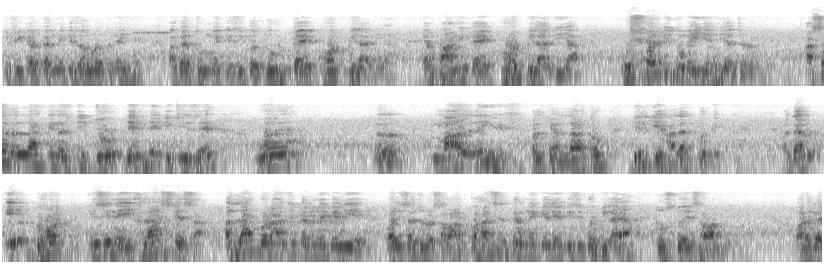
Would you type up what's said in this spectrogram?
کہ فکر کرنے کی ضرورت نہیں ہے۔ اگر تم نے کسی کو دودھ کا ایک گھونٹ پلا دیا یا پانی کا ایک گھونٹ پلا دیا، اس پر بھی تمہیں یہی اجر ملے اصل اللہ کے نزدیک جو دیکھنے کی چیز ہے، وہ مال نہیں ہے، بلکہ اللہ تو دل کی حالت کو دیکھتا ہے۔ اگر ایک گھونٹ کسی نے اخلاص کے ساتھ اللہ کو راضی کرنے کے لیے اور اس اجر و ثواب کو حاصل کرنے کے لیے کسی کو پلایا، تو اس کو یہ ثواب ملے اور اگر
